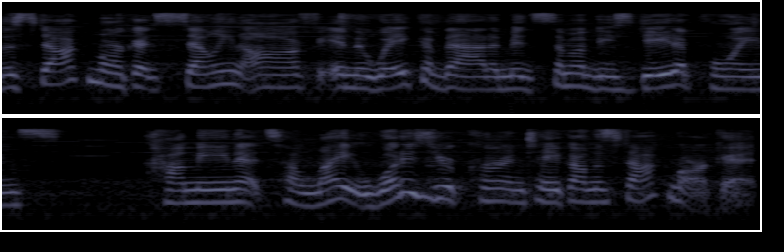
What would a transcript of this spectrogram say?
the stock market selling off in the wake of that amid some of these data points coming to light. What is your current take on the stock market?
